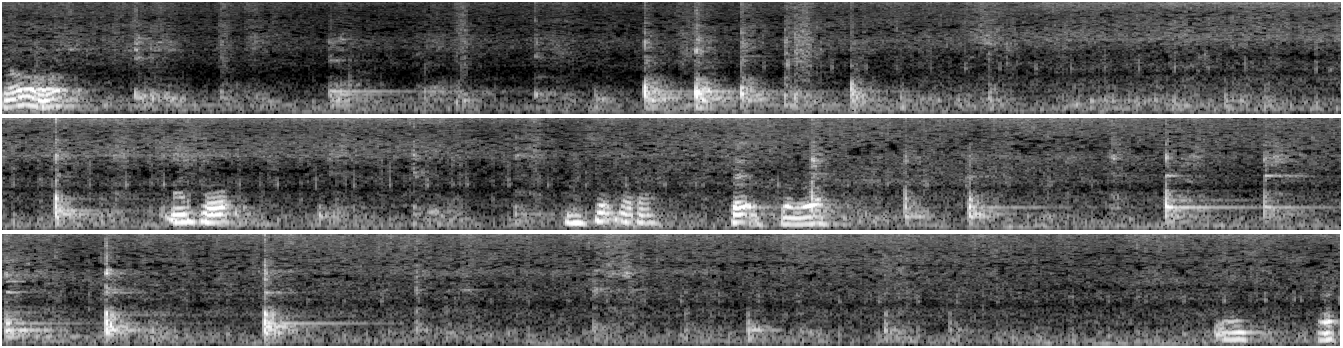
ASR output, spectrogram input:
so Masuk. Masuk para. Cek bawah. Mau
